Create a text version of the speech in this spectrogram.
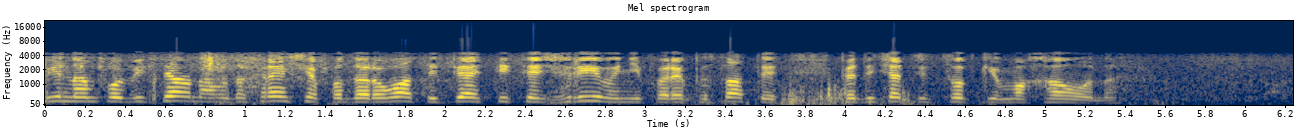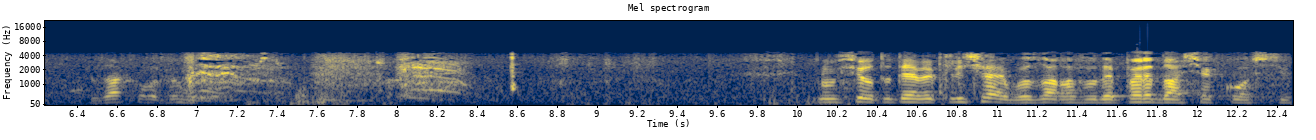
Він нам пообіцяв на водохреща подарувати 5 тисяч гривень і переписати 50% Махаона. Заходимо. Ну все, тут я виключаю, бо зараз буде передача коштів.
